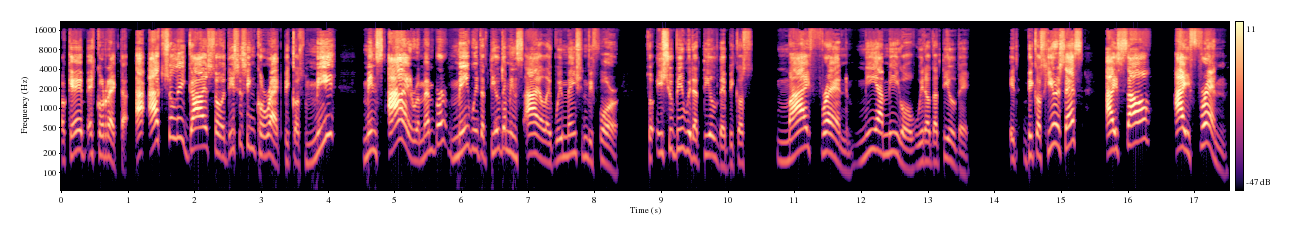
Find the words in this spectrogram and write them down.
Okay, es correcta. A- actually, guys, so this is incorrect because me means I. Remember, me with a tilde means I, like we mentioned before. So it should be with a tilde because my friend, mi amigo, without a tilde. It because here it says I saw I friend,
